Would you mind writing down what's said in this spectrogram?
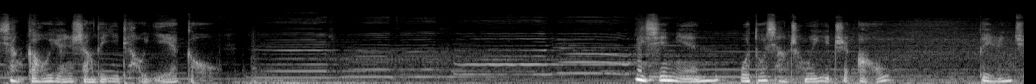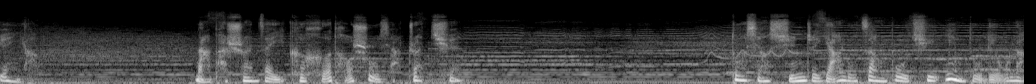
像高原上的一条野狗。那些年，我多想成为一只獒。被人圈养，哪怕拴在一棵核桃树下转圈。多想循着雅鲁藏布去印度流浪，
